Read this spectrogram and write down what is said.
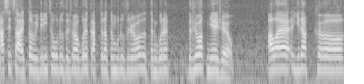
asi cájek to jediný, co budu zdržovat, bude traktor a ten budu zdržovat, ten bude zdržovat mě, že jo. Ale jinak uh,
